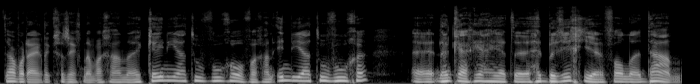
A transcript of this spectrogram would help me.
Daar wordt eigenlijk gezegd, nou we gaan eh, Kenia toevoegen of we gaan India toevoegen. Eh, dan krijg jij het, eh, het berichtje van eh, Daan.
